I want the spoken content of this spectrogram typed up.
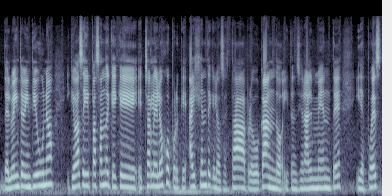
del 2021 y que va a seguir pasando y que hay que echarle el ojo porque hay gente que los está provocando intencionalmente y después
